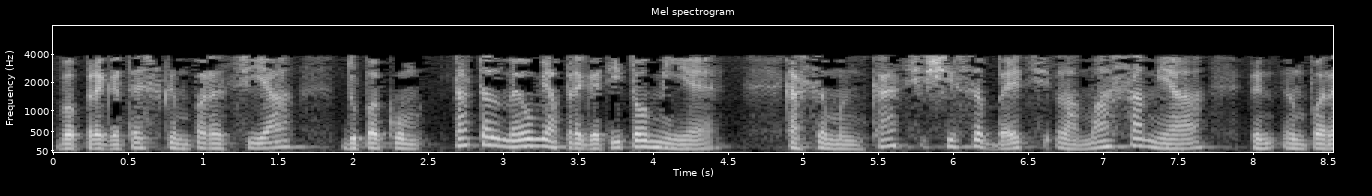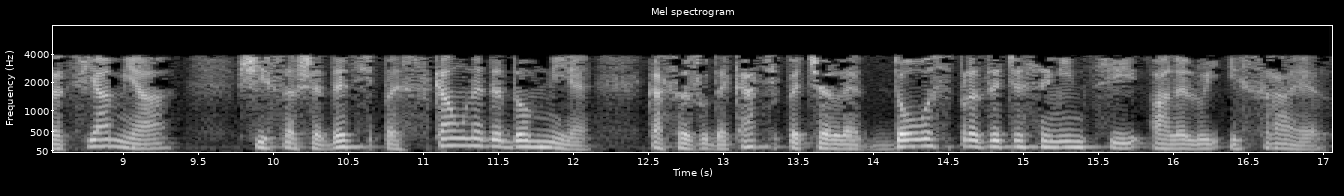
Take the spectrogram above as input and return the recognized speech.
vă pregătesc împărăția, după cum tatăl meu mi-a pregătit-o mie, ca să mâncați și să beți la masa mea, în împărăția mea, și să ședeți pe scaune de domnie, ca să judecați pe cele 12 seminții ale lui Israel.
